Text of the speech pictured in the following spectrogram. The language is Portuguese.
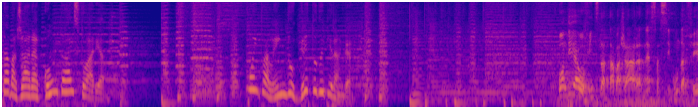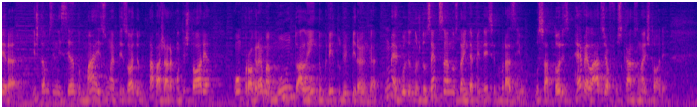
Tabajara conta a história. Muito além do grito do Ipiranga. Bom dia, ouvintes da Tabajara. Nessa segunda-feira, estamos iniciando mais um episódio Tabajara Conta História, com um programa muito além do grito do Ipiranga. Um mergulho nos 200 anos da independência do Brasil, os fatores revelados e ofuscados na história.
